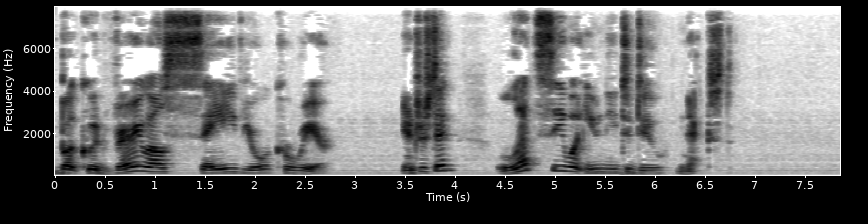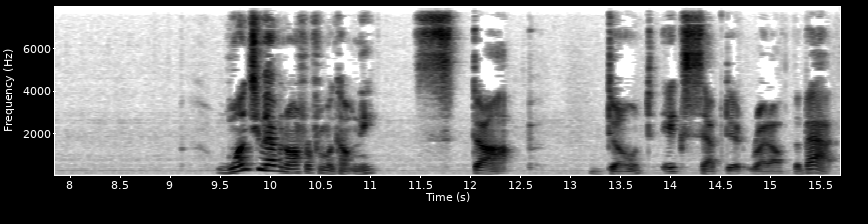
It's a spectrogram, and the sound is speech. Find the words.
but could very well save your career. Interested? Let's see what you need to do next. Once you have an offer from a company, stop. Don't accept it right off the bat.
